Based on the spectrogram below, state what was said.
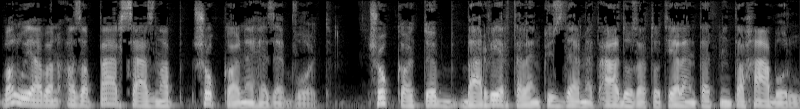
Valójában az a pár száz nap sokkal nehezebb volt. Sokkal több, bár vértelen küzdelmet, áldozatot jelentett, mint a háború,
